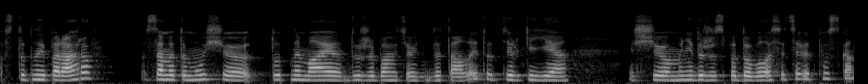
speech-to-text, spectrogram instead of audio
вступний параграф, саме тому, що тут немає дуже багатьох деталей. Тут тільки є, що мені дуже сподобалася ця відпустка.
